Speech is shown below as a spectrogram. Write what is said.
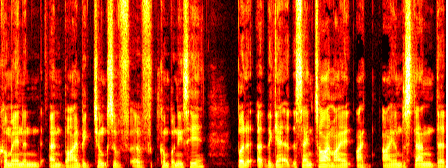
come in and, and buy big chunks of, of companies here. But at the get at the same time, I I, I understand that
